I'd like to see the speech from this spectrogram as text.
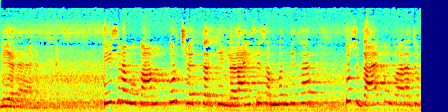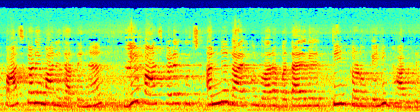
लिया गया है। तीसरा मुकाम कुरुक्षेत्र की लड़ाई से संबंधित है। कुछ गायकों द्वारा जो पाँच कड़े माने जाते हैं, ये पाँच कड़े कुछ अन्य गायकों द्वारा बताए गए तीन कड़ों के ही भाग हैं।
